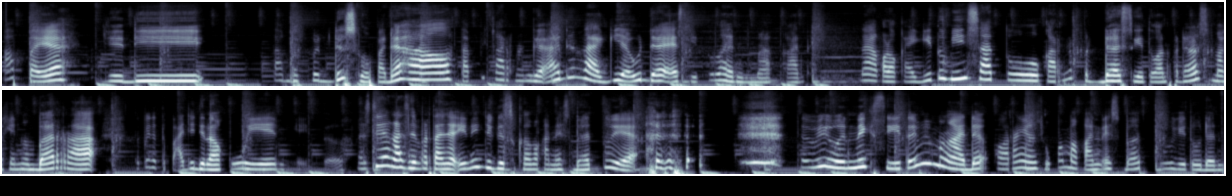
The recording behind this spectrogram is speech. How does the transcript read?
apa ya jadi tambah pedes loh padahal. Tapi karena nggak ada lagi ya udah es itulah yang dimakan. Nah kalau kayak gitu bisa tuh karena pedas gitu kan. Padahal semakin membara tapi tetap aja dilakuin gitu Pasti yang ngasih pertanyaan ini juga suka makan es batu ya. tapi unik sih, tapi memang ada orang yang suka makan es batu gitu dan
